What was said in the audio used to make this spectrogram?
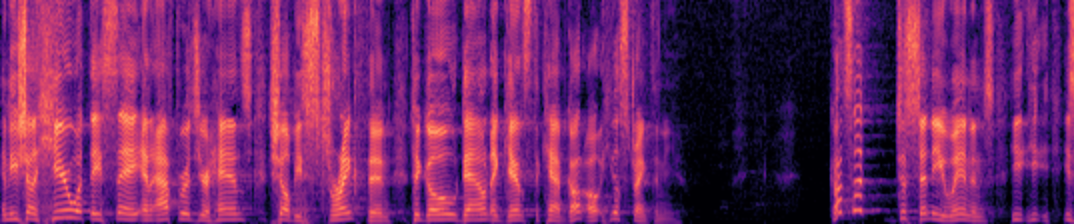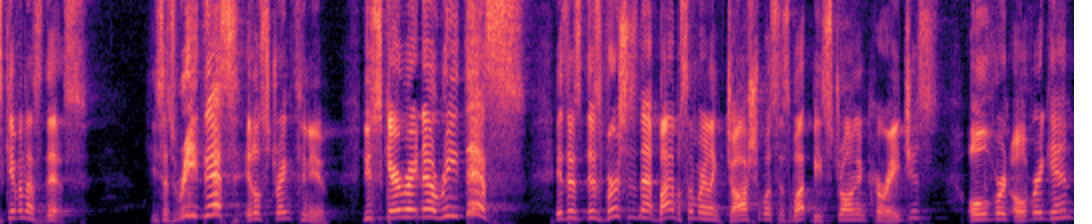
And you shall hear what they say, and afterwards your hands shall be strengthened to go down against the camp. God, oh, He'll strengthen you. God's not just sending you in, and he, he, He's given us this. He says, Read this, it'll strengthen you. You scared right now? Read this. Is there's, there's verses in that Bible somewhere like Joshua says, What? Be strong and courageous over and over again?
